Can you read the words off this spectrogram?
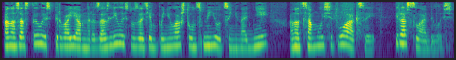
Она застыла и сперва явно разозлилась, но затем поняла, что он смеется не над ней, а над самой ситуацией, и расслабилась.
